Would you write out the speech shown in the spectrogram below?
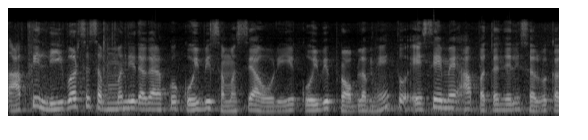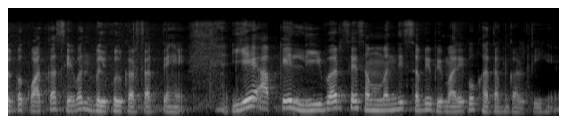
आपके लीवर से संबंधित अगर आपको कोई भी समस्या हो रही है, कोई भी प्रॉब्लम है तो ऐसे में आप पतंजलि सर्वकल्प क्वाद का सेवन बिल्कुल कर सकते हैं। ये आपके लीवर से संबंधित सभी बीमारी को ख़त्म करती है।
